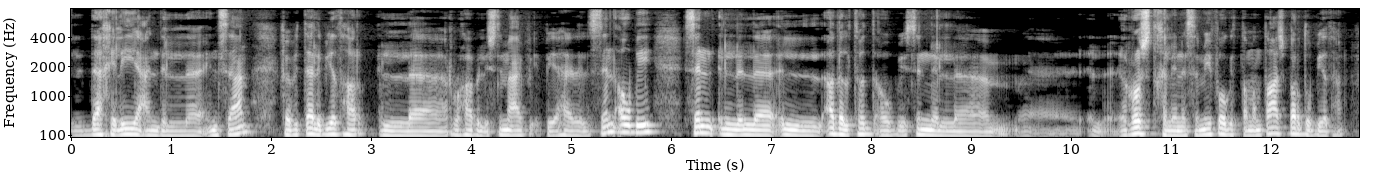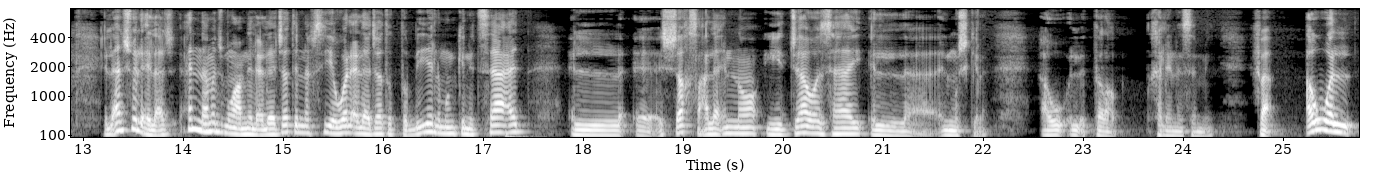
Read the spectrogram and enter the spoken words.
الداخلية عند الإنسان فبالتالي بيظهر الرهاب الاجتماعي في هذا السن أو بسن الأدلتود أو بسن الرشد خلينا نسميه فوق ال 18 برضه بيظهر. الآن شو العلاج؟ عندنا مجموعة من العلاجات النفسية والعلاجات الطبية اللي ممكن تساعد الشخص على إنه يتجاوز هاي المشكلة. أو الاضطراب خلينا نسميه. فأول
